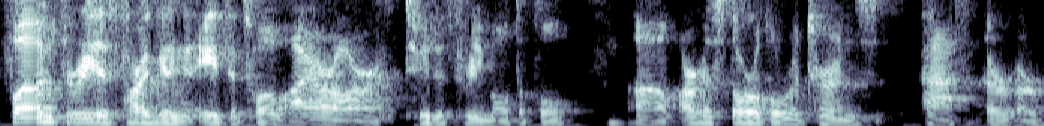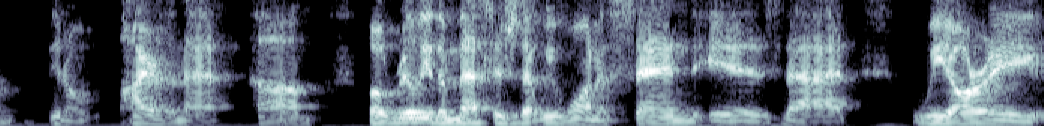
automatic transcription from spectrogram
fund three is targeting an eight to twelve IRR, two to three multiple. Um, our historical returns past are, are, you know higher than that. Um, but really, the message that we want to send is that we are a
